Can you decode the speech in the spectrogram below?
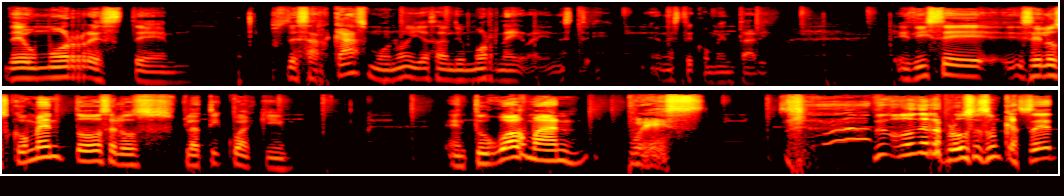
de humor, este. Pues de sarcasmo, ¿no? Ya saben, de humor negro ahí en este, en este comentario. Y dice: Se los comento, se los platico aquí. En tu Walkman, pues. ¿Dónde reproduces un cassette?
